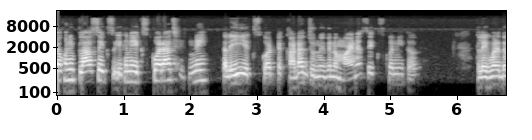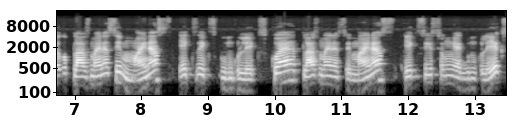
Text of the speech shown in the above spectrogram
যখনই প্লাস এক্স এখানে এক্স স্কোয়ার আছে? নেই। তাহলে এই এক্স স্কোয়ারটা কাটার জন্য এখানে মাইনাস এক্স স্কোয়ার নিতে হবে। তাহলে একবারে দেখো প্লাস মাইনাসে মাইনাস এক্স এক্স গুণ করলে এক্স স্কোয়ার প্লাস মাইনাসে মাইনাস এক্সের সঙ্গে এক গুণ করলে এক্স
